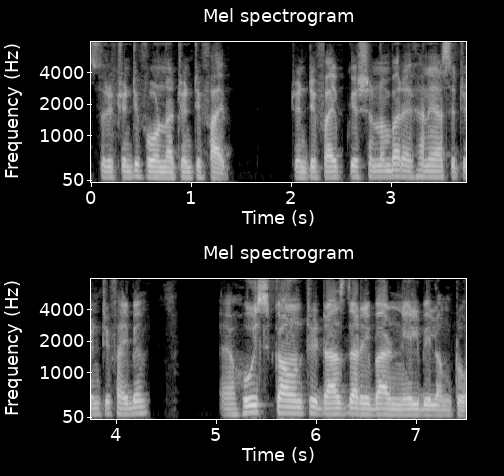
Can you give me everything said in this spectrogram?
সরি টোয়েন্টি ফোর না twenty five twenty five question number এখানে আছে টোয়েন্টি ফাইভে which country does the river Nile belong to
